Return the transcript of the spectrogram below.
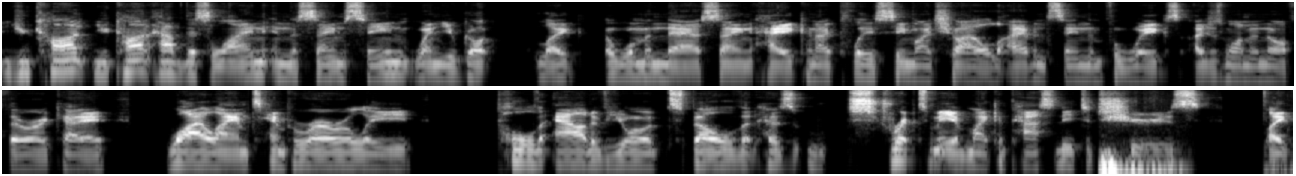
you can't you can't have this line in the same scene when you've got like a woman there saying, Hey, can I please see my child? I haven't seen them for weeks. I just want to know if they're okay. While I am temporarily pulled out of your spell that has stripped me of my capacity to choose. Like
